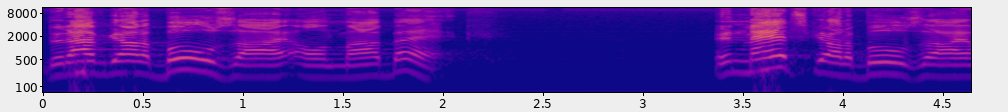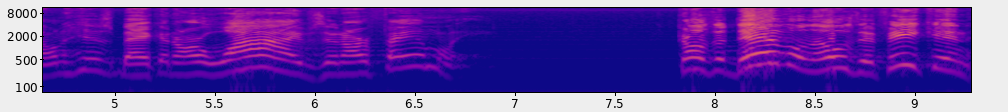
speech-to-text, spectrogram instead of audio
that I've got a bullseye on my back. And Matt's got a bullseye on his back, and our wives and our family. Because the devil knows if he can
